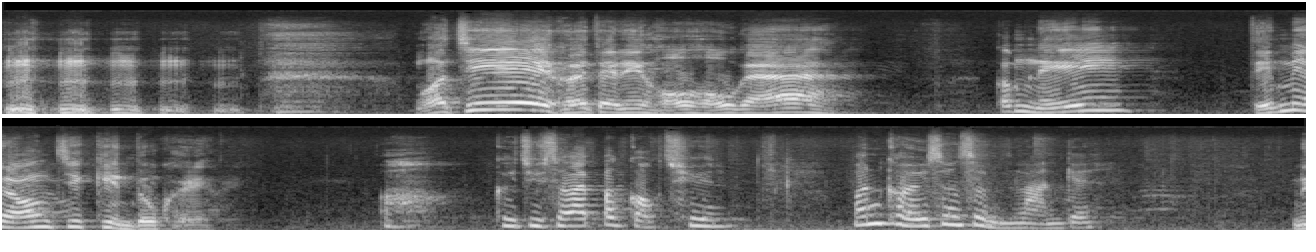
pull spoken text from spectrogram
我知佢對你好好嘅，咁你點樣先見到佢啊？哦，佢住守喺北角村，揾佢相信唔難嘅。你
